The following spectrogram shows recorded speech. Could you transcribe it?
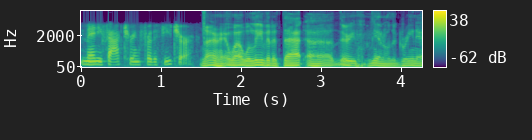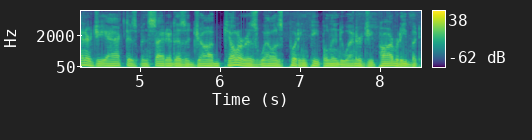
manufacturing for the future. All right. Well we'll leave it at that. Uh, there you know the green energy act has been cited as a job killer as well as putting people into energy poverty. But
